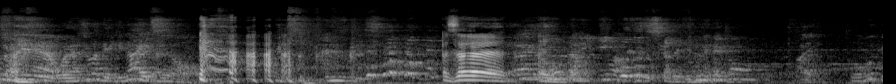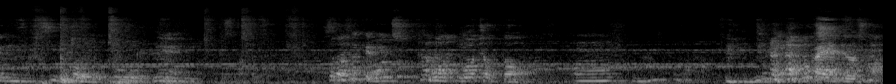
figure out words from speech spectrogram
当ますにね親父はできない。ですよそれはい。一個ずつしかできないはい飛ぶって難しいねね。そうさっきのもうもうちょっと。えもう一回やってみますか。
